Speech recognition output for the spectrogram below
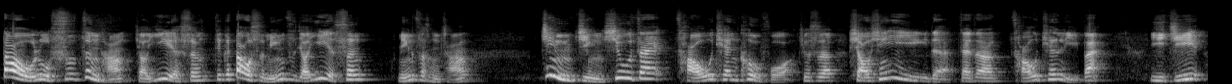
道路司正堂叫叶生。这个道士名字叫叶生，名字很长。敬谨修斋，朝天叩佛，就是小心翼翼的在这儿朝天礼拜，以及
